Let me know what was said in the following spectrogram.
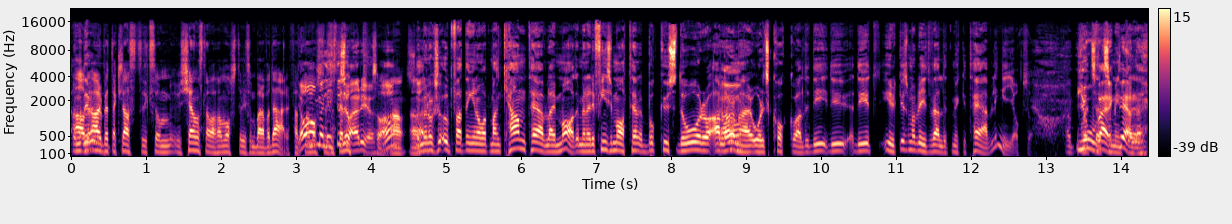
Ar- det- arbetarklass, liksom, känslan av att man måste liksom bara vara där. För att Ja, man måste men lite ställa så upp, är det ju. Så, Ja, ja, så- Men också uppfattningen om att man kan tävla i mat. Jag menar det finns ju mattävlingar, Bocuse d'Or och alla Ja. de här Årets Kock och allt. Det, det, det, det är ju ett yrke som har blivit väldigt mycket tävling i också. Jo, verkligen. inte-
